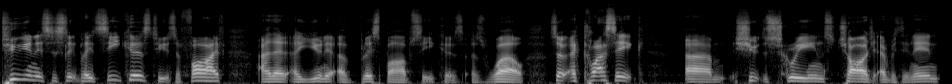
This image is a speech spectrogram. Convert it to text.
two units of Slickblade Seekers, two units of five, and then a unit of Blissbarb Seekers as well. So a classic um, shoot the screens, charge everything in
